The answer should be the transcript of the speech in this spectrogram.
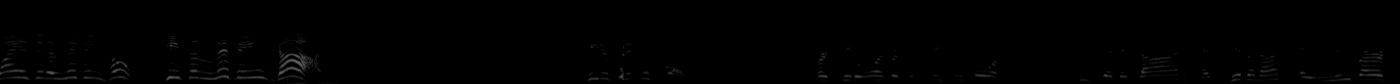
Why is it a living hope? He's a living God. Peter put it this way 1 Peter 1, verses 3 through 4 he said that God has given us a new birth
